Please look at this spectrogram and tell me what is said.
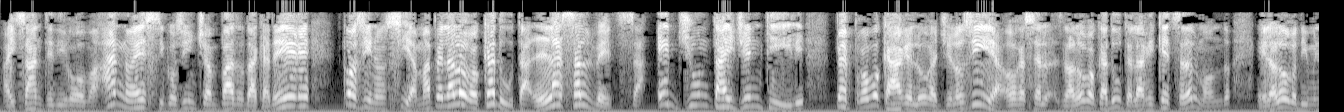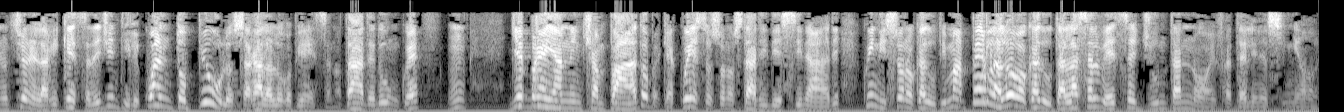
ai santi di Roma, hanno essi così inciampato da cadere? Così non sia, ma per la loro caduta la salvezza è giunta ai gentili per provocare loro gelosia. Ora se la loro caduta è la ricchezza del mondo e la loro diminuzione è la ricchezza dei gentili, quanto più lo sarà la loro pienezza. Notate dunque? Hm? Gli ebrei hanno inciampato, perché a questo sono stati destinati, quindi sono caduti, ma per la loro caduta la salvezza è giunta a noi, fratelli del Signore.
